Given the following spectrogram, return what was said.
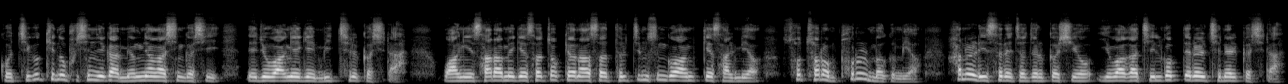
곧 지극히 높으신 이가 명령하신 것이 내주 왕에게 미칠 것이라. 왕이 사람에게서 쫓겨나서 들짐승과 함께 살며 소처럼 풀을 먹으며 하늘 이슬에 젖을 것이요 이와 같이 일곱 대를 지낼 것이라.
